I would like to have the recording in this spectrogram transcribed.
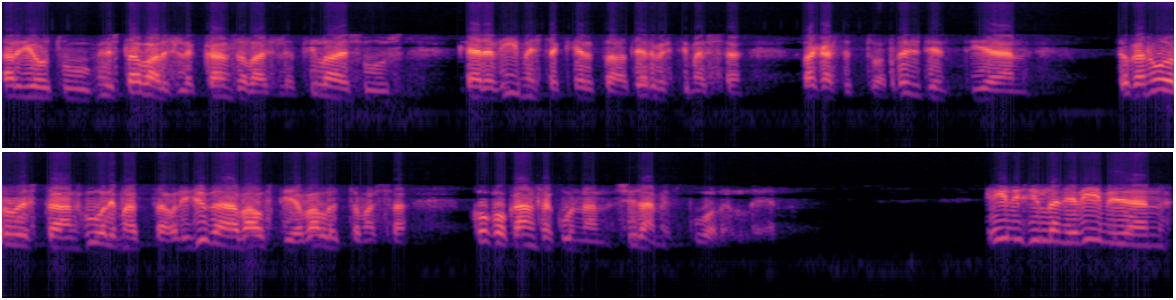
tarjoutuu myös tavallisille kansalaisille tilaisuus käydä viimeistä kertaa tervehtimässä rakastettua presidenttiään, joka nuoruudestaan huolimatta oli hyvää vauhtia vallittamassa koko kansakunnan sydämet puolelleen. Eilisillan ja viime yön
